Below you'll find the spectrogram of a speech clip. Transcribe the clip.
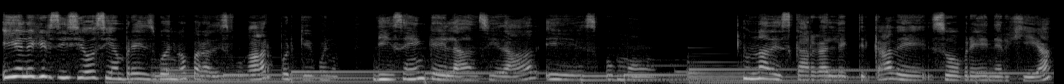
Y el ejercicio siempre es bueno para desfogar porque, bueno, dicen que la ansiedad es como una descarga eléctrica de sobre energía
